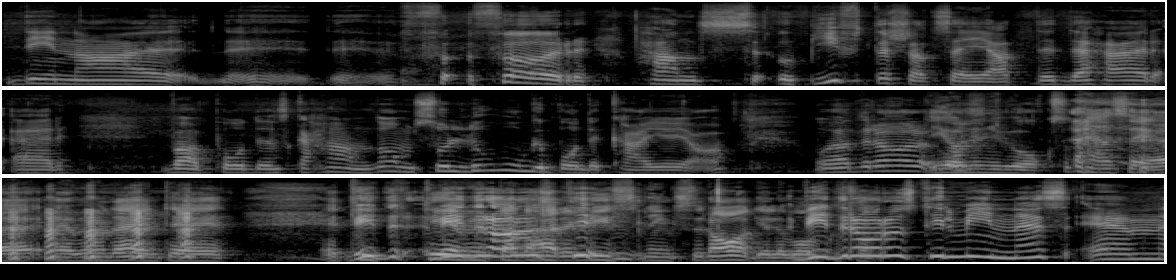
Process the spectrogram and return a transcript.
dina eh, f- förhandsuppgifter så att säga, att det, det här är vad podden ska handla om, så log både Kaj och jag. Och jag drar Det gör det nu också kan jag säga. Även om det här inte är ett Vi dr- TV vi drar utan det oss här är till- lyssningsradio. Eller vad Vi drar oss till minnes en,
